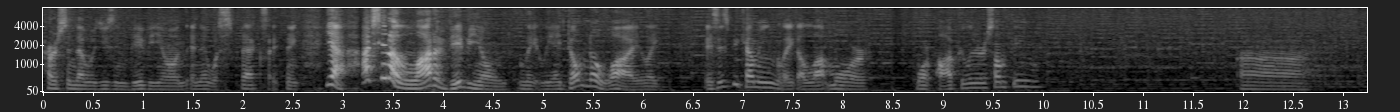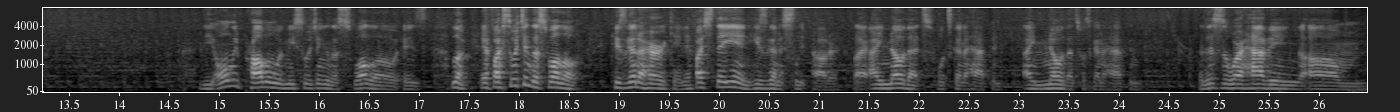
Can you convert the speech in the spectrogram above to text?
person that was using Vivillon, and it was Specs, I think. Yeah, I've seen a lot of Vivillon lately. I don't know why. Like, is this becoming like a lot more, more popular or something? Uh, the only problem with me switching in the Swellow is, look, if I switch in the Swellow, he's gonna Hurricane. If I stay in, he's gonna Sleep Powder. Like, I know that's what's gonna happen. I know that's what's gonna happen. And this is where having, um...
